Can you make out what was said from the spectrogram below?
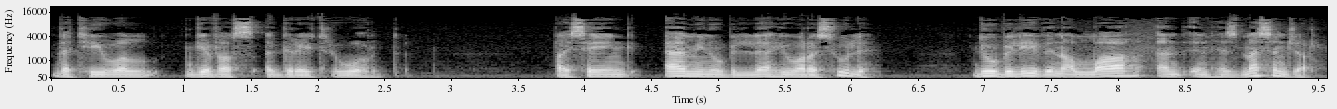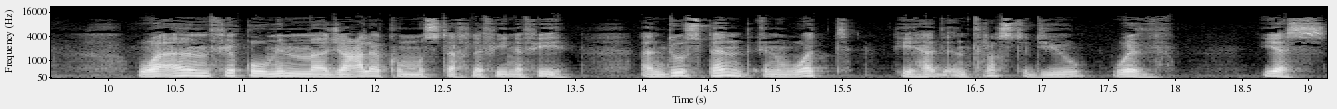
that He will give us a great reward by saying, آمنوا بالله ورسوله. Do believe in Allah and in His Messenger. وأنفقوا مما جعلكم مستخلفين فيه. And do spend in what He had entrusted you with. Yes,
